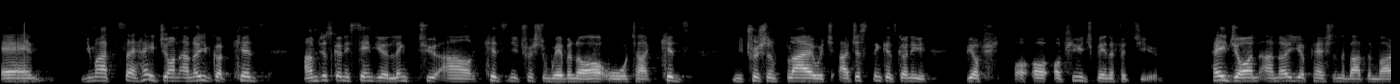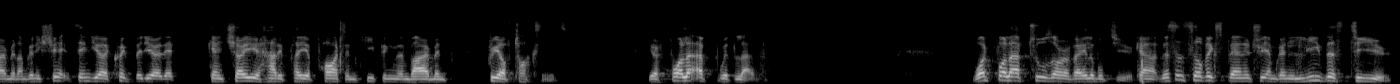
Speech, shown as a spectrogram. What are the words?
and you might say, Hey, John, I know you've got kids. I'm just going to send you a link to our kids nutrition webinar or to our kids nutrition flyer, which I just think is going to be of, of, of huge benefit to you. Hey, John, I know you're passionate about the environment. I'm going to share, send you a quick video that can show you how to play a part in keeping the environment free of toxins your follow up with love. What follow up tools are available to you? Okay, this is self explanatory. I'm going to leave this to you.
